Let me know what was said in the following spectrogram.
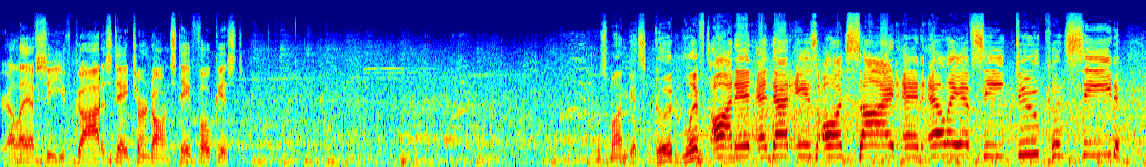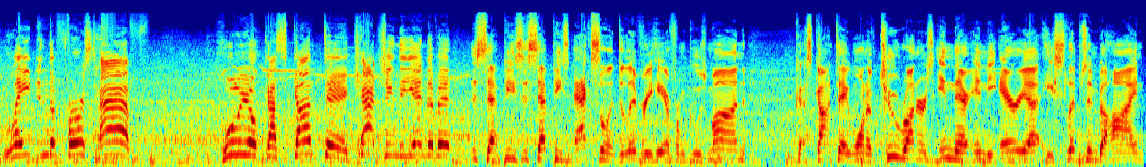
Your LAFC, you've got to stay turned on, stay focused. Guzman gets good lift on it, and that is onside, and LAFC do concede late in the first half. Julio Cascante catching the end of it. The set piece is set piece. Excellent delivery here from Guzman. Cascante, one of two runners in there in the area. He slips in behind.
